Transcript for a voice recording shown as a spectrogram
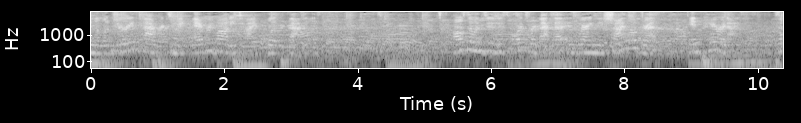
in the luxurious fabric to make every body type look fabulous. Also in Zuzu Sports, Rebecca is wearing the Shiloh dress in Paradise. So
